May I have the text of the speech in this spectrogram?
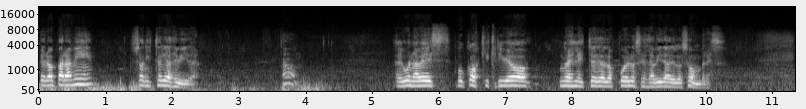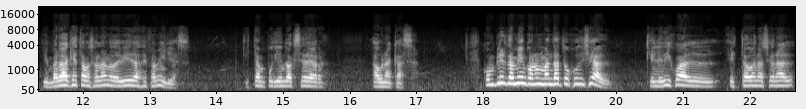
pero para mí son historias de vida. Alguna vez Bukowski escribió, no es la historia de los pueblos, es la vida de los hombres. Y en verdad que estamos hablando de vidas de familias que están pudiendo acceder a una casa. Cumplir también con un mandato judicial que le dijo al Estado Nacional,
